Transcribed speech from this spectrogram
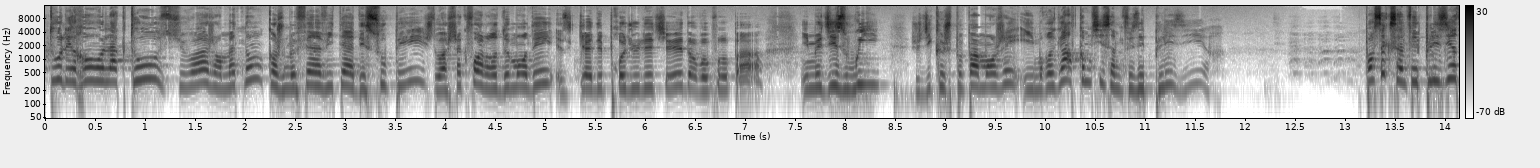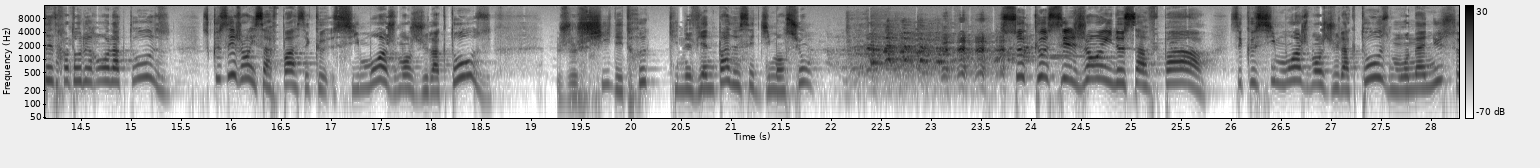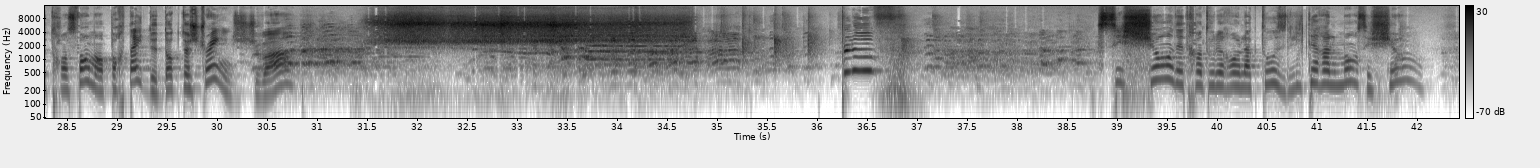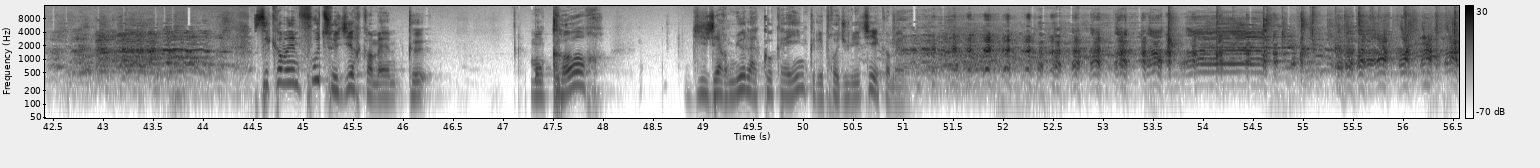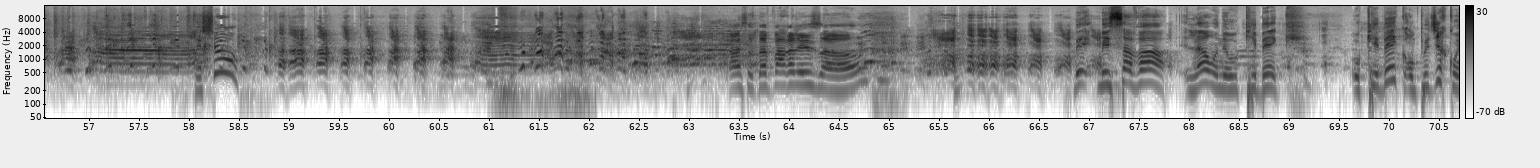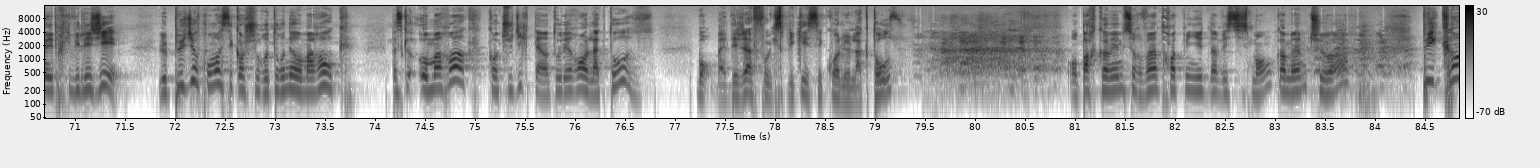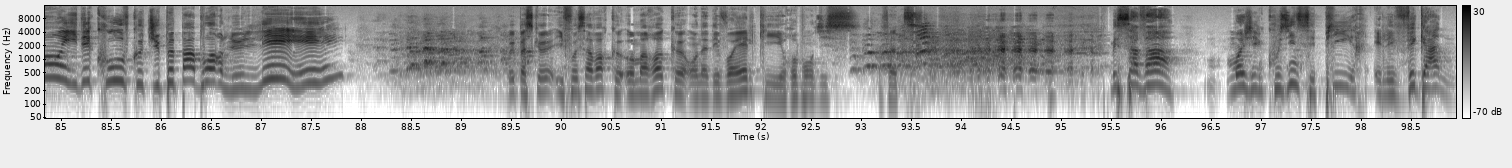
Intolérant au lactose, tu vois. Genre maintenant, quand je me fais inviter à des soupers, je dois à chaque fois leur demander est-ce qu'il y a des produits laitiers dans vos repas? Ils me disent oui. Je dis que je peux pas manger et ils me regardent comme si ça me faisait plaisir. Pensez que ça me fait plaisir d'être intolérant au lactose? Ce que ces gens ils savent pas, c'est que si moi je mange du lactose, je chie des trucs qui ne viennent pas de cette dimension. Ce que ces gens ils ne savent pas, c'est que si moi je mange du lactose, mon anus se transforme en portail de Doctor Strange, tu vois Plouf C'est chiant d'être intolérant au lactose, littéralement, c'est chiant. C'est quand même fou de se dire quand même que mon corps digère mieux la cocaïne que les produits laitiers quand même. C'est chaud. Ah, ça t'a parlé, ça, hein mais, mais ça va. Là, on est au Québec. Au Québec, on peut dire qu'on est privilégié. Le plus dur pour moi, c'est quand je suis retourné au Maroc. Parce qu'au Maroc, quand tu dis que tu es intolérant au lactose, bon, bah déjà, faut expliquer c'est quoi le lactose. On part quand même sur 20-30 minutes d'investissement, quand même, tu vois. Puis quand ils découvrent que tu peux pas boire le lait. Oui, parce qu'il faut savoir qu'au Maroc, on a des voyelles qui rebondissent, Mais ça va. Moi, j'ai une cousine, c'est pire. Elle est végane.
